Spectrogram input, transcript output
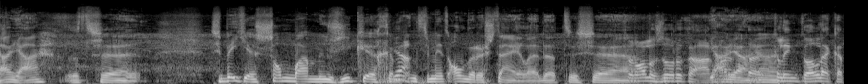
Ja, ja. Dat is, eh, is een beetje samba-muziek eh, gemengd met andere stijlen. Dat is... eh, Van alles door elkaar. Ja, ja, het, ja. klinkt wel lekker.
